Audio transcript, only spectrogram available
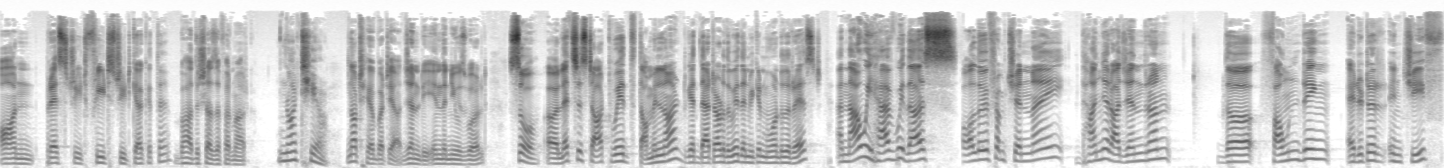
on Press Street, Fleet Street. क्या कहते हैं? Bahadur Shah Zafar Marg. Not here. Not here, but yeah, generally in the news world. So uh, let's just start with Tamil Nadu, get that out of the way, then we can move on to the rest. And now we have with us, all the way from Chennai, Dhanya Rajendran, the founding editor in chief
